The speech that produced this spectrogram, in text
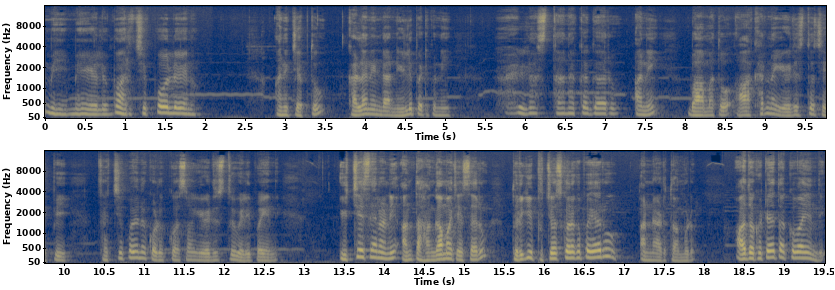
మీ మేలు మర్చిపోలేను అని చెప్తూ కళ్ళ నిండా నీళ్ళు పెట్టుకుని వెళ్ళొస్తానక్క గారు అని బామ్మతో ఆఖరణ ఏడుస్తూ చెప్పి చచ్చిపోయిన కొడుకు కోసం ఏడుస్తూ వెళ్ళిపోయింది. ఇచ్చేశానని అంత హంగామా చేశారు? తిరిగి పుచ్చేసుకోలేకపోయారు? అన్నాడు తమ్ముడు. అదొకటే తక్కువైంది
